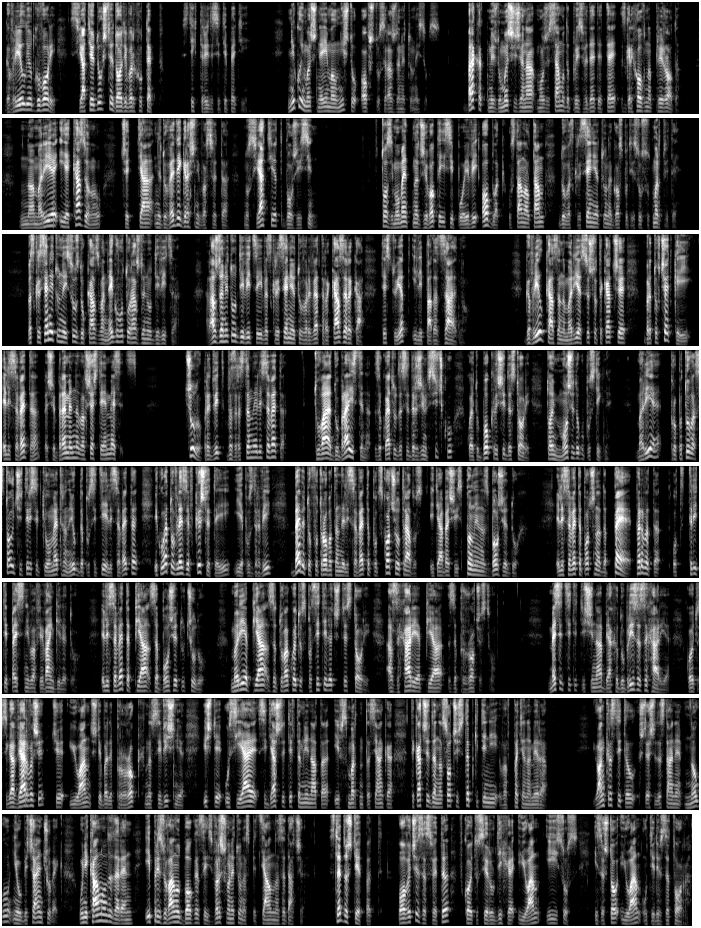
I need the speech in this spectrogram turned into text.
Гавриил ли отговори, Святия Дух ще дойде върху теб. Стих 35. Никой мъж не е имал нищо общо с раждането на Исус. Бракът между мъж и жена може само да произведе дете с греховна природа. На Мария и е казано, че тя не доведе грешник в света, но святият Божий син. В този момент над живота й се появи облак, останал там до възкресението на Господ Исус от мъртвите. Възкресението на Исус доказва Неговото раждане от девица. Раждането от девица и възкресението вървят ръка за ръка, те стоят или падат заедно. Гаврил каза на Мария също така, че братовчетка й Елисавета беше бременна в шестия месец. Чудо предвид възрастта на Елисавета. Това е добра истина, за която да се държим всичко, което Бог реши да стори. Той може да го постигне. Мария пропътува 140 км на юг да посети Елисавета и когато влезе в къщата й и я поздрави, бебето в отробата на Елисавета подскочи от радост и тя беше изпълнена с Божия дух. Елисавета почна да пее първата от трите песни в Евангелието. Елисавета пя за Божието чудо. Мария пя за това, което Спасителят ще стори, а Захария пя за пророчество. Месеците тишина бяха добри за Захария, който сега вярваше, че Йоанн ще бъде пророк на Всевишния и ще усияе седящите в тъмнината и в смъртната сянка, така че да насочи стъпките ни в пътя на мира. Йоанн Кръстител щеше да стане много необичаен човек, уникално надарен и призован от Бога за извършването на специална задача – Следващият път повече за света, в който се родиха Йоанн и Исус и защо Йоанн отиде в затвора.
